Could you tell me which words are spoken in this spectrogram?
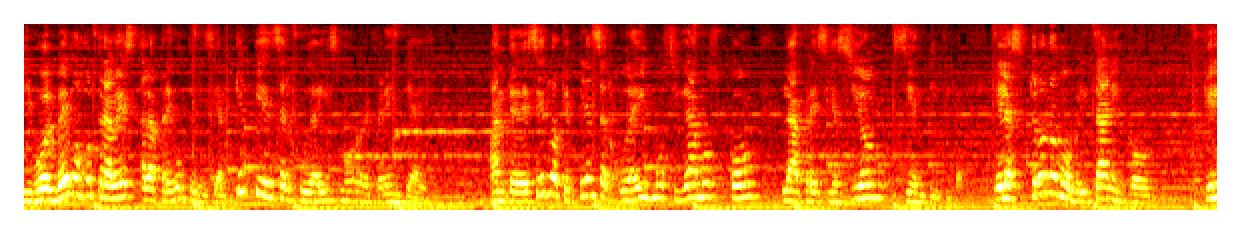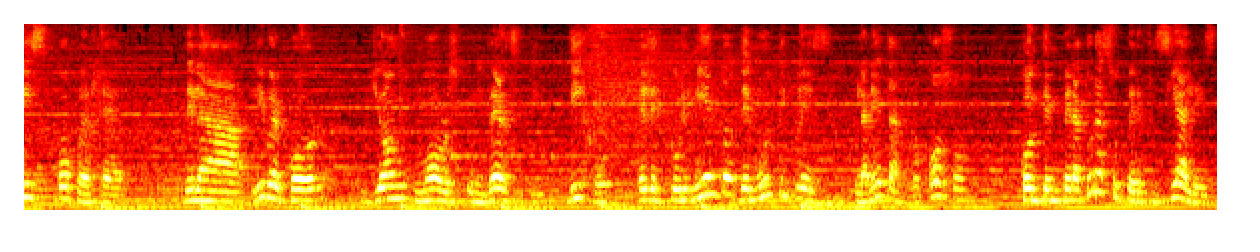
Y volvemos otra vez a la pregunta inicial. ¿Qué piensa el judaísmo referente a esto? Antes de decir lo que piensa el judaísmo, sigamos con la apreciación científica. El astrónomo británico Chris Copperhead de la Liverpool John Moores University dijo, el descubrimiento de múltiples planetas rocosos con temperaturas superficiales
